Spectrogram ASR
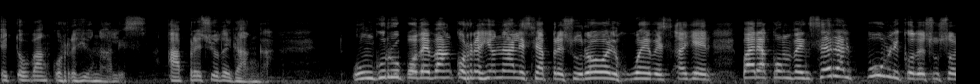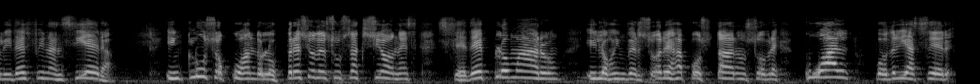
estos bancos regionales a precio de ganga. Un grupo de bancos regionales se apresuró el jueves ayer para convencer al público de su solidez financiera, incluso cuando los precios de sus acciones se desplomaron y los inversores apostaron sobre cuál podría ser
